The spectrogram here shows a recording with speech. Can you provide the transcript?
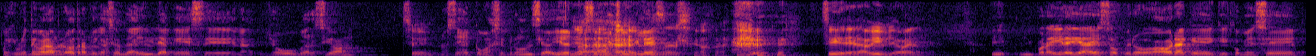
Por ejemplo, tengo la, la otra aplicación de la Biblia que es eh, la Joe Versión. Sí. No sé cómo se pronuncia bien, no sé mucho inglés. sí, de la Biblia, bueno. Y y por ahí leía eso, pero ahora que, que comencé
